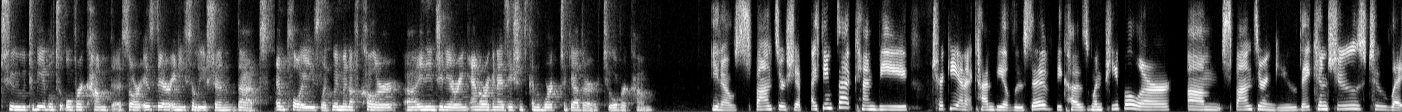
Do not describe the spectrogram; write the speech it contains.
to, to be able to overcome this? Or is there any solution that employees, like women of color uh, in engineering and organizations, can work together to overcome? you know, sponsorship, I think that can be tricky and it can be elusive because when people are um, sponsoring you, they can choose to let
